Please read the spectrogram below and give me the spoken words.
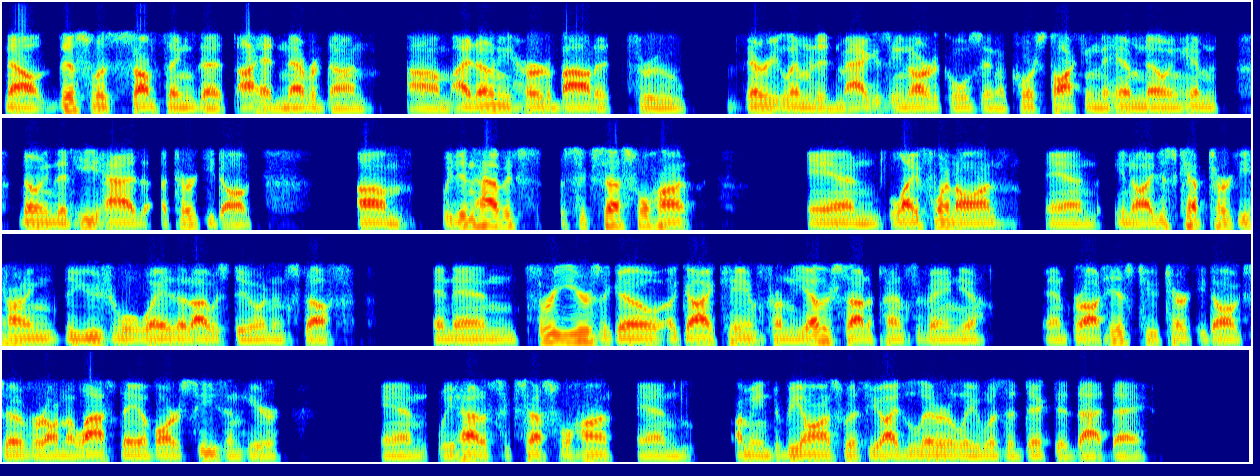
Now, this was something that I had never done. Um, I'd only heard about it through very limited magazine articles, and of course, talking to him, knowing him, knowing that he had a turkey dog. Um, we didn't have a, a successful hunt. and life went on. And, you know, I just kept turkey hunting the usual way that I was doing and stuff. And then three years ago, a guy came from the other side of Pennsylvania and brought his two turkey dogs over on the last day of our season here. And we had a successful hunt. And I mean, to be honest with you, I literally was addicted that day.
